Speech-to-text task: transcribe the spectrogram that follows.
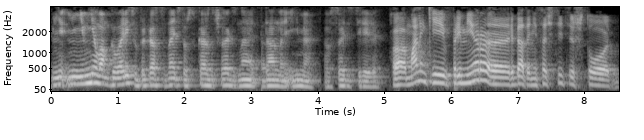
мне, не мне вам говорить, вы прекрасно знаете, то, что каждый человек знает данное имя в своей дистиллерии? А, маленький пример. Э, ребята, не сочтите, что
